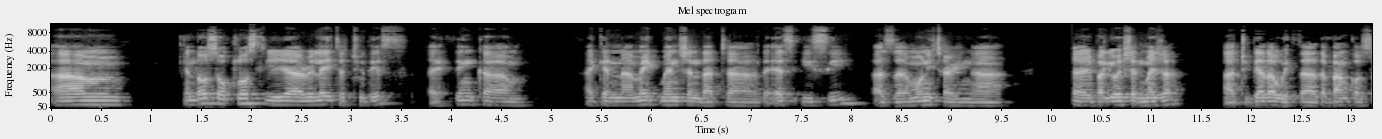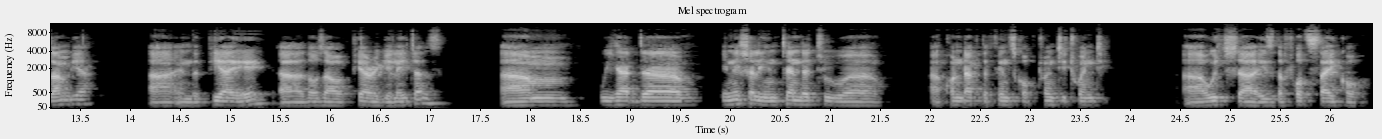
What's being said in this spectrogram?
Um, and also closely related to this, I think um, I can uh, make mention that uh, the SEC, as a monitoring uh, evaluation measure, uh, together with uh, the Bank of Zambia uh, and the PIA. those are our peer regulators. Um, we had initially intended to conduct the FinScope 2020, which is the fourth cycle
